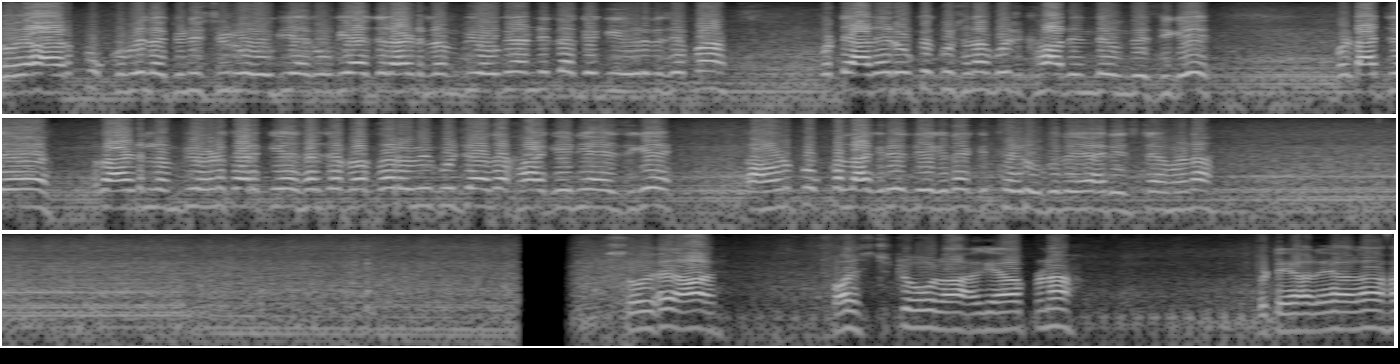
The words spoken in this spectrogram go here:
ਸੋ ਯਾਰ, ਭੁੱਖ ਵੀ ਲੱਗਣੀ ਸ਼ੁਰੂ ਹੋ ਗਈ ਹੈ ਕਿਉਂਕਿ ਅੱਜ ਰਾਈਡ ਲੰਬੀ ਹੋ ਗਈ ਨਹੀਂ ਤਾਂ ਅੱਗੇ ਕੀ ਕਰਦੇ ਸੀ ਆਪਾਂ? ਪਟਿਆਲੇ ਰੁਕ ਕੇ ਕੁਛ ਨਾ ਕੁਛ ਖਾ ਦਿੰਦੇ ਹੁੰਦੇ ਸੀਗੇ। ਬਟ ਅੱਜ ਰਾਈਡ ਲੰਬੀ ਹੋਣ ਕਰਕੇ ਐਸਾ ਜਬ ਘਰੋਂ ਵੀ ਕੁਝ ਜ਼ਿਆਦਾ ਖਾ ਕੇ ਨਹੀਂ ਆਏ ਸੀਗੇ। ਤਾਂ ਹੁਣ ਭੁੱਖ ਲੱਗ ਰਹੀ ਹੈ, ਦੇਖਦੇ ਕਿੱਥੇ ਰੁਕਦੇ ਯਾਰ ਇਸ ਟਾਈਮ ਹਨਾ? ਸੋ ਯਾਰ ਫਸਟ ਟੋਲ ਆ ਗਿਆ ਆਪਣਾ, ਪਟਿਆਲੇ ਵਾਲਾ।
